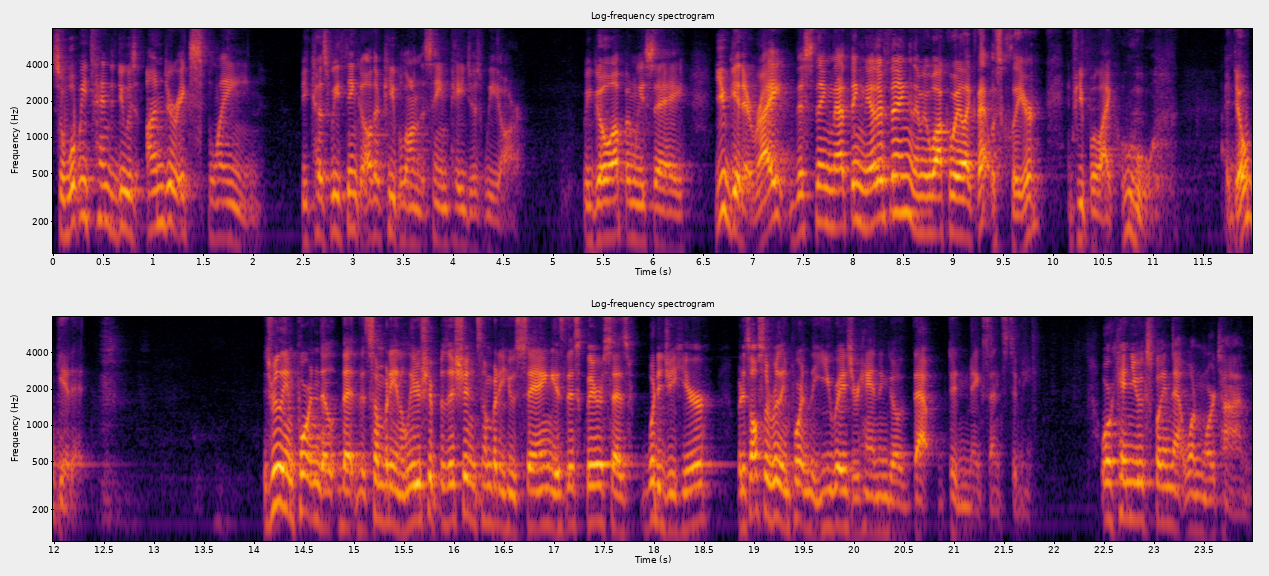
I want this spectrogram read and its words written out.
So what we tend to do is under explain because we think other people are on the same page as we are. We go up and we say, You get it, right? This thing, that thing, the other thing. And then we walk away like, That was clear. And people are like, Ooh, I don't get it. It's really important that, that, that, somebody in a leadership position, somebody who's saying, Is this clear, says, What did you hear? But it's also really important that you raise your hand and go, That didn't make sense to me. Or can you explain that one more time?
